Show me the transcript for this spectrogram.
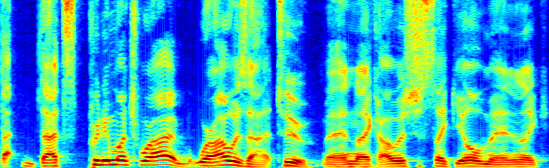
that, that's pretty much where I where I was at too, man. Like I was just like, yo, man, like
